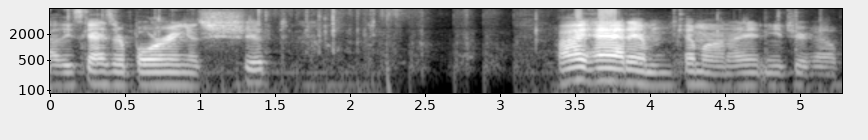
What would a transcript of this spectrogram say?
Ah, these guys are boring as shit. I had him. Come on, I didn't need your help.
